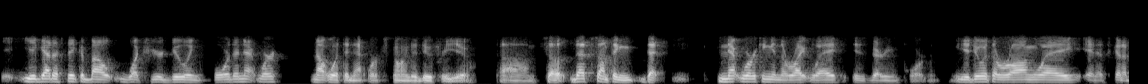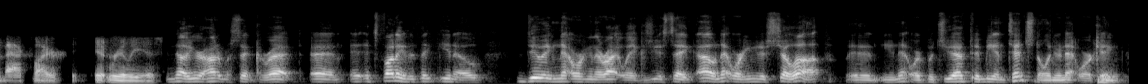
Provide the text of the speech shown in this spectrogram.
you got to think about what you're doing for the network, not what the network's going to do for you. Um, so that's something that networking in the right way is very important. You do it the wrong way and it's going to backfire. It really is. No, you're 100% correct. And it's funny to think, you know, doing networking the right way because you're saying, oh, networking, you just show up and you network, but you have to be intentional in your networking. Mm-hmm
